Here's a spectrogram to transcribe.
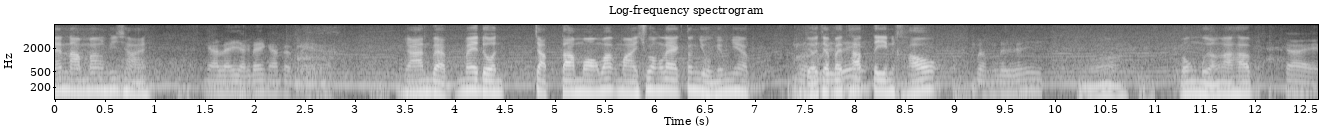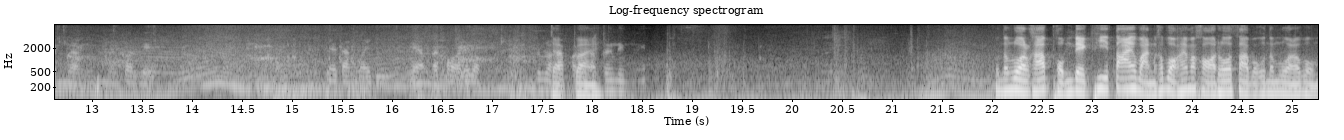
แนะนำบ้างพี่ชาย งานอะไรอยากได้งานแบบไหนนะงานแบบไม่โดนจับตามองมากมายช่วงแรกต้องอยู่เงียบๆ เดี๋ยวจะไปทับตีนเขาเมืองเลยอ๋อลงเหมืองอะครับ ใช่เมืองเมืองก่อนเลยได้ตังค์ไว้ดีเนี่ยไปขอได้บอกตำรวจครับจัดไปขอเครื่องหนึ่งคุณตำรวจครับ ผมเด็กพี่ไต้หวันเขาบอกให้มาขอโทรศัพท์กับคุณตำรวจครับผม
